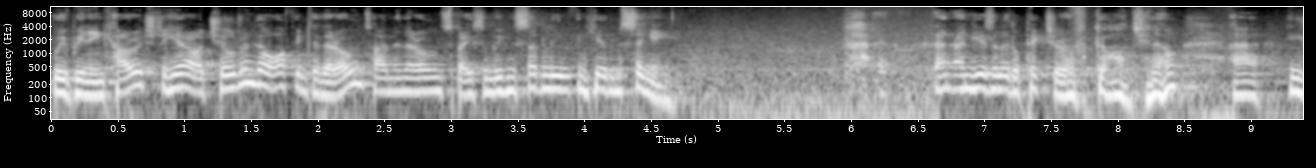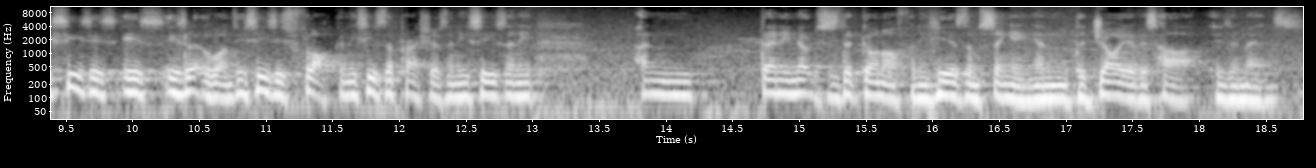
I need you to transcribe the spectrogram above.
we've been encouraged to hear our children go off into their own time in their own space, and we can suddenly we can hear them singing. And, and here's a little picture of God, you know. Uh, he sees his, his, his little ones, he sees his flock, and he sees the pressures, and he sees, and he, and then he notices they've gone off, and he hears them singing, and the joy of his heart is immense.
